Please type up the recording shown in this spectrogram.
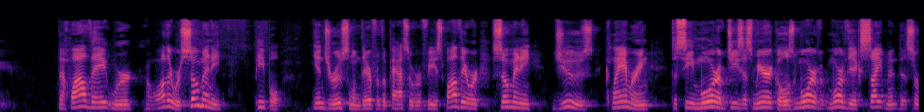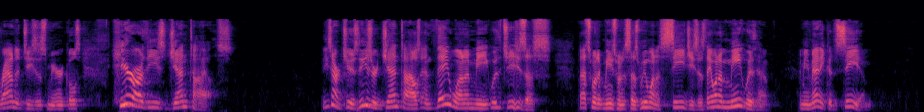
that while they were, while there were so many people in Jerusalem there for the Passover feast, while there were so many Jews clamoring to see more of Jesus' miracles, more of, more of the excitement that surrounded Jesus' miracles, here are these Gentiles. These aren't Jews, these are Gentiles, and they want to meet with Jesus. That's what it means when it says we want to see Jesus. They want to meet with him. I mean, many could see him,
